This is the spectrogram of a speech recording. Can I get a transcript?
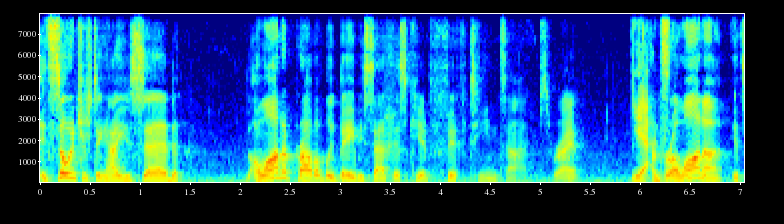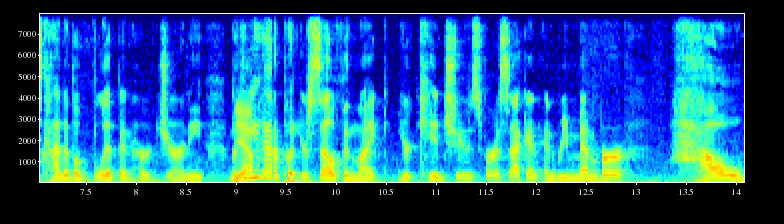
It's so interesting how you said Alana probably babysat this kid 15 times, right? yeah. And for Alana, it's kind of a blip in her journey. But Yeah. then you got to put yourself in like your kid shoes for a second and remember how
